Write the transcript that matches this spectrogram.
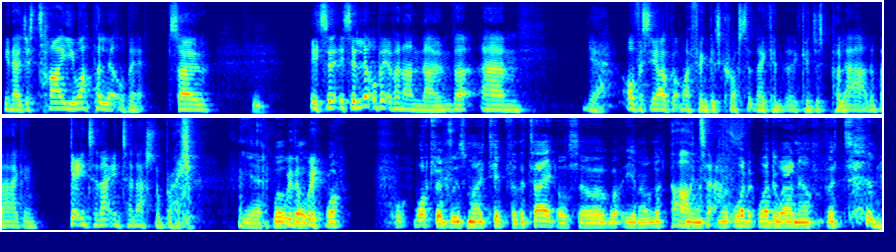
you know, just tie you up a little bit. So hmm. it's a it's a little bit of an unknown, but um, yeah, obviously I've got my fingers crossed that they can they can just pull it out of the bag and get into that international break. Yeah, well, with well, a win. What, Watford was my tip for the title, so you know, look, oh, you know, what what do I know? But um,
